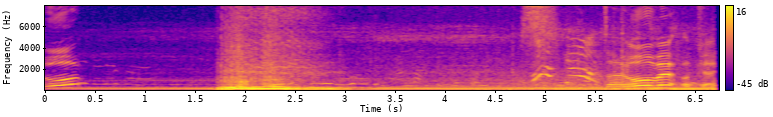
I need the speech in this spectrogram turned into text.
Oh. Dove? Ok.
